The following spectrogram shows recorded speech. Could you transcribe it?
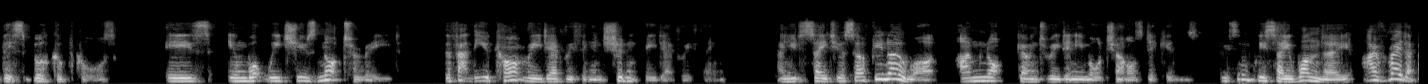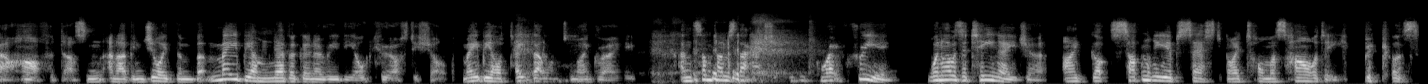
this book, of course, is in what we choose not to read. The fact that you can't read everything and shouldn't read everything. And you say to yourself, you know what? I'm not going to read any more Charles Dickens. You simply say, one day, I've read about half a dozen and I've enjoyed them, but maybe I'm never going to read The Old Curiosity Shop. Maybe I'll take that one to my grave. And sometimes that actually can be quite freeing. When I was a teenager, I got suddenly obsessed by Thomas Hardy because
